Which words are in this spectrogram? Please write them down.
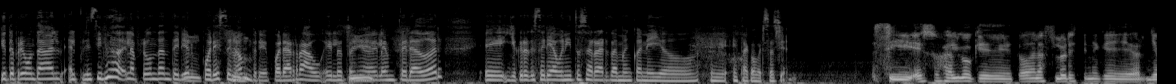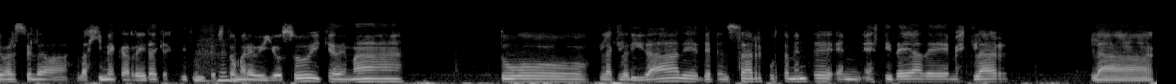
yo te preguntaba al, principio de la pregunta anterior mm. por ese nombre, por Arrau, el otoño del Emperador. Eh, yo creo que sería bonito cerrar también con ello eh, esta conversación. Sí, eso es algo que todas las flores tiene que llevarse la, la Jime Carrera, que ha escrito un texto maravilloso y que además tuvo la claridad de, pensar justamente en esta idea de mezclar la,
